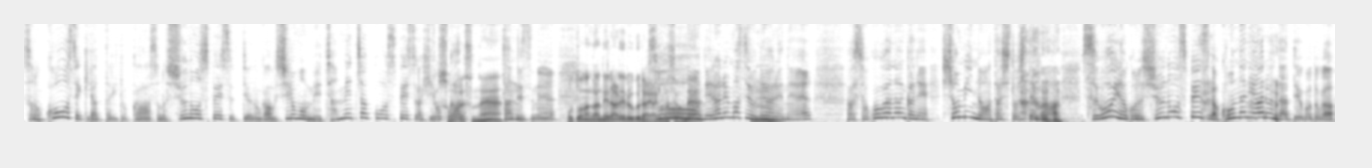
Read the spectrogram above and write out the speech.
その後席だったりとかその収納スペースっていうのが後ろもめちゃめちゃこうスペースが広そうかったんですね。大人が寝られるぐらいありますよそうね寝られますよね、うん。あれね。あそこがなんかね庶民の私としては すごいなこの収納スペースがこんなにあるんだっていうことが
